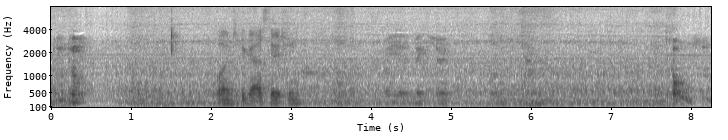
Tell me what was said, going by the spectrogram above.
What you doing? Went to the gas station. Oh, yeah, make sure. Oh, shoot.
